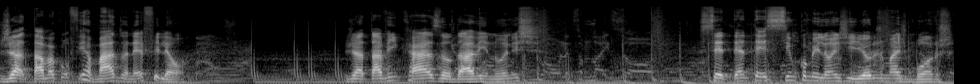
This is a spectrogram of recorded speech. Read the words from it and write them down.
já tava confirmado, né, filhão? Já tava em casa o Darwin Nunes. 75 milhões de euros mais bônus.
